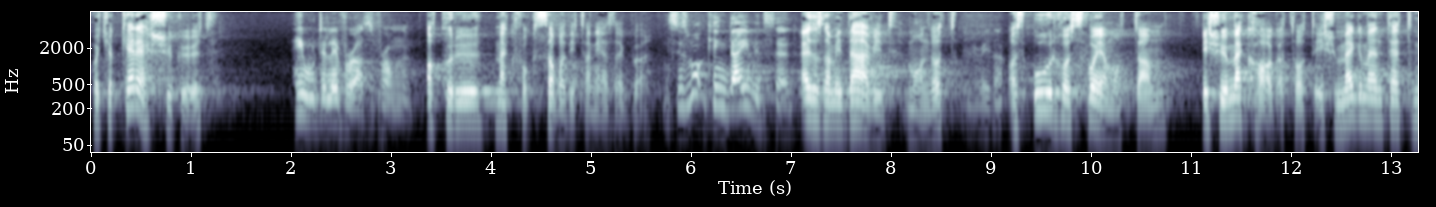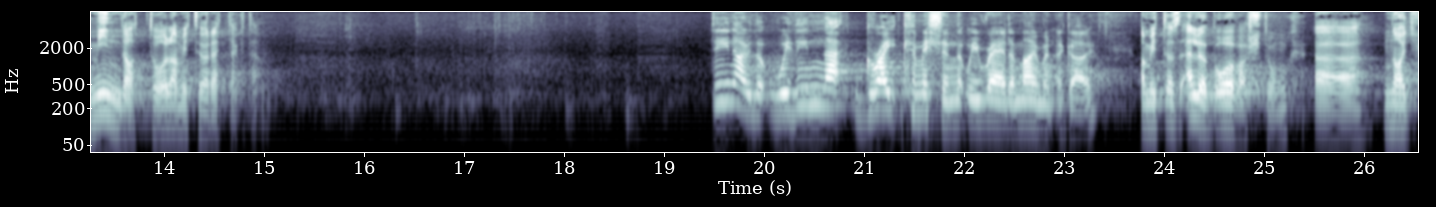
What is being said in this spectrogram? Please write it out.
hogyha keressük őt, He will deliver us from them. akkor ő meg fog szabadítani ezekből. This is what King David said. Ez az, amit Dávid mondott. Az Úrhoz folyamodtam, és ő meghallgatott, és megmentett mindattól, amitől rettegtem. Do you know that within that great commission that we read a moment ago, Amit az előbb olvastunk, uh, nagy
